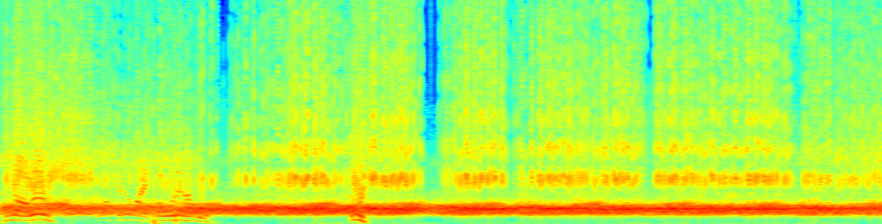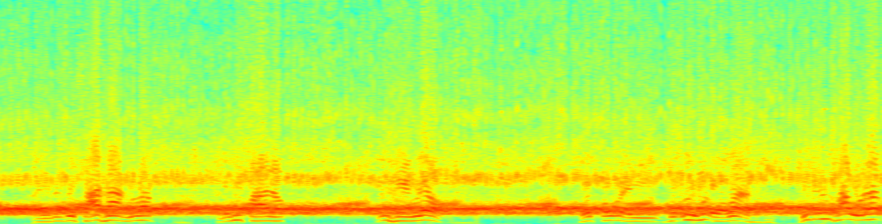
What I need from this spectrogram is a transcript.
พี่น้องเริ่มเป็นรอยโตเลยครับนี่อันนี้มันเป็นสาห่างนะครับมันมีปลาแล้วมันแห้งแล้วพอโตไอ้พวกอึ้งมันออกมานี่อึ้งเผานะครับ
